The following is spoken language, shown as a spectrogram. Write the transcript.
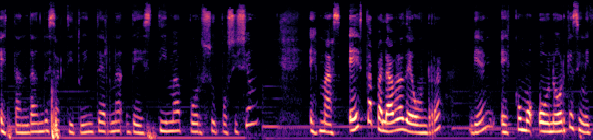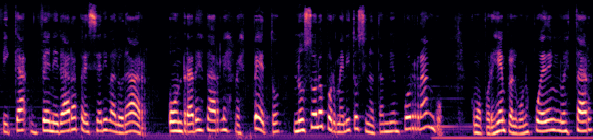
están dando esa actitud interna de estima por su posición? Es más, esta palabra de honra, bien, es como honor que significa venerar, apreciar y valorar. Honrar es darles respeto, no solo por mérito, sino también por rango. Como por ejemplo, algunos pueden no estar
